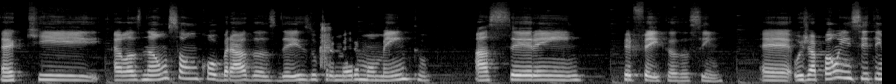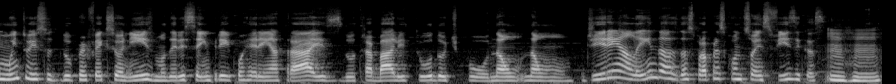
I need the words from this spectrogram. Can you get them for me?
é que elas não são cobradas desde o primeiro momento a serem perfeitas, assim. É, o Japão em si tem muito isso do perfeccionismo, deles sempre correrem atrás do trabalho e tudo, tipo, não, não de irem além das, das próprias condições físicas. Uhum.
